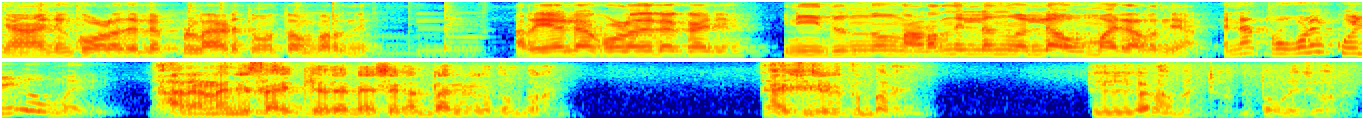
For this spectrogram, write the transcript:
ഞാനും കോളേജിലെ പിള്ളേരുടെ മൊത്തം പറഞ്ഞു. അറിയാലോ കോളേജിലെ കാര്യം? ഇനി ഇതൊന്നും നടന്നില്ലെന്നും അല്ല അവന്മാർ അറിഞ്ഞ. എന്നെ ട്രോളി കൊല്ലും അവന്മാര്. ഞാനാണെങ്കിൽ സൈറ്റിലെ രമേശ കണ്ടാക്കിന്റെ അടുത്തും പറഞ്ഞു. ശരി അടുത്തും പറഞ്ഞു. ടി വി കാണാൻ പറ്റുമെന്ന്. ഇപ്പൊ വിളിച്ചു പറഞ്ഞു.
